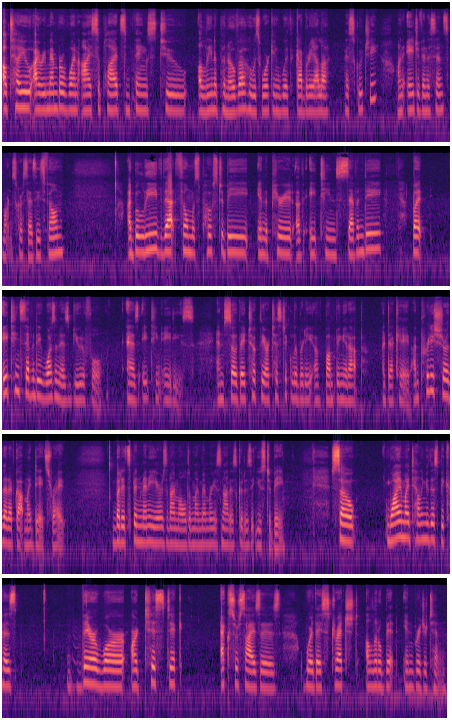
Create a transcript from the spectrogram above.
I'll tell you, I remember when I supplied some things to Alina Panova, who was working with Gabriella Pescucci on Age of Innocence, Martin Scorsese's film. I believe that film was supposed to be in the period of 1870, but 1870 wasn't as beautiful as 1880s. And so they took the artistic liberty of bumping it up a decade. I'm pretty sure that I've got my dates right. But it's been many years and I'm old and my memory is not as good as it used to be. So why am I telling you this? Because there were artistic exercises where they stretched a little bit in Bridgerton.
